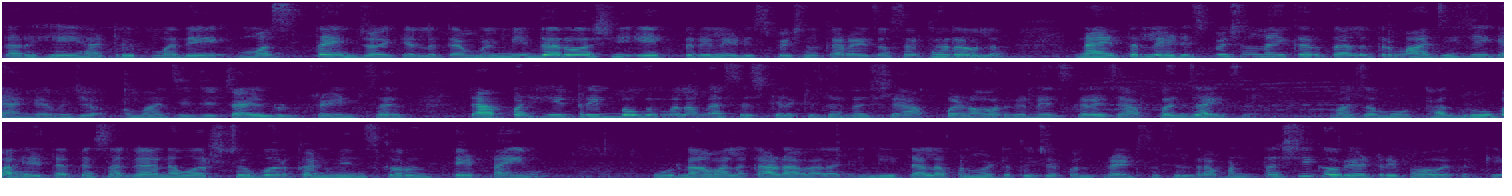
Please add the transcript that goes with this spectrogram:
तर हे ह्या ट्रिपमध्ये मस्त एन्जॉय केलं. त्यामुळे मी दरवर्षी एक तरी लेडीज स्पेशल करायचं असं ठरवलं. नाहीतर लेडीज स्पेशल नाही करता आलं तर माझी जी गँग आहे म्हणजे माझे जे चाइल्डहुड फ्रेंड्स आहेत त्या आपण हे ट्रिप बघून मला मेसेज केला की धनश्री आपण ऑर्गनाईज करायचे आपण जायचं. माझा मोठा ग्रुप आहे त्या त्या सगळ्यांना वर्षभर कन्व्हिन्स करून ते टाईम पूर्ण आम्हाला काढावा लागेल. मी त्याला पण म्हटलं तुझे पण फ्रेंड्स असेल तर आपण तशी करूया ट्रिप हवं तर की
